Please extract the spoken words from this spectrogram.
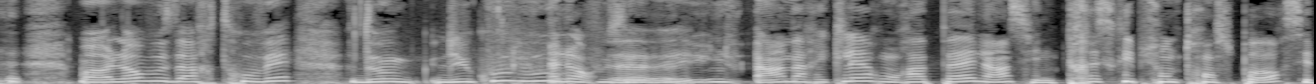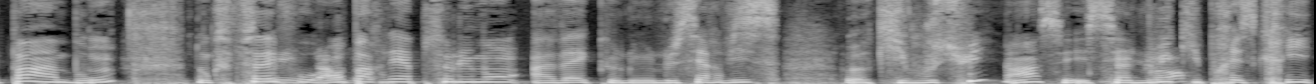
bon, là, on vous a retrouvé. Donc, du coup, vous, Alors, vous euh, avez... une, hein, Marie-Claire, on rappelle, hein, c'est une prescription de transport, c'est pas un bon. Donc ça, il Oui, faut en parler absolument avec le, le service euh, qui vous suit. Hein, c'est c'est lui qui prescrit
